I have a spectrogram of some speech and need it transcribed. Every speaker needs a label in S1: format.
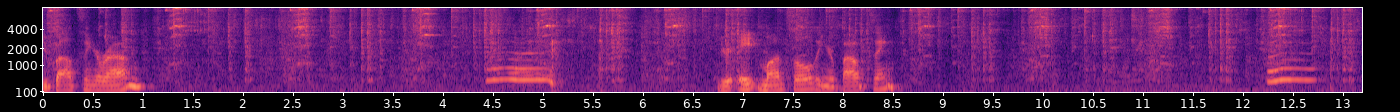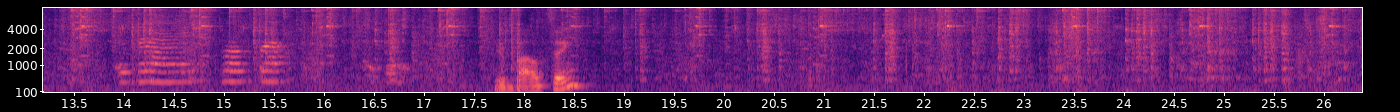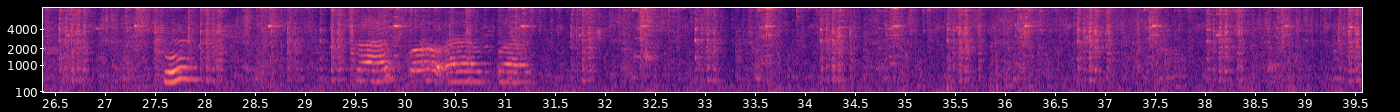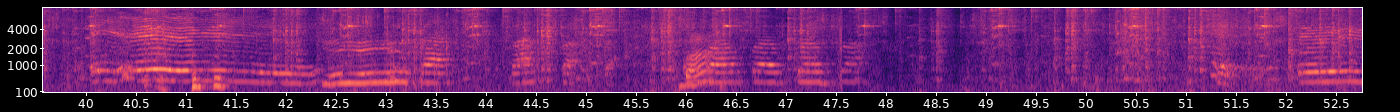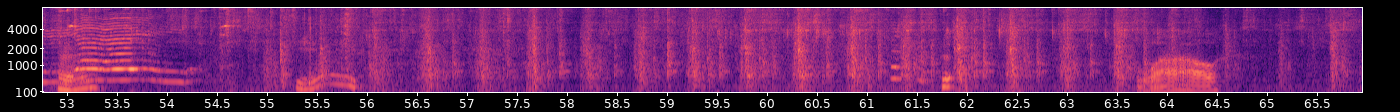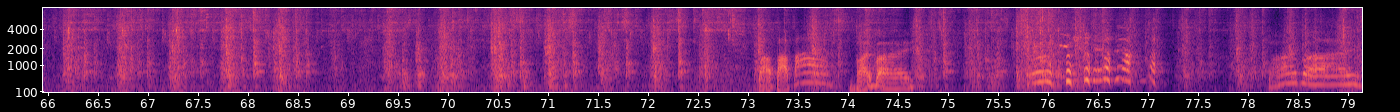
S1: You bouncing around? You're eight months old and you're bouncing? You're bouncing? Ah. Wow. Ba ba ba. Bye bye. bye bye.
